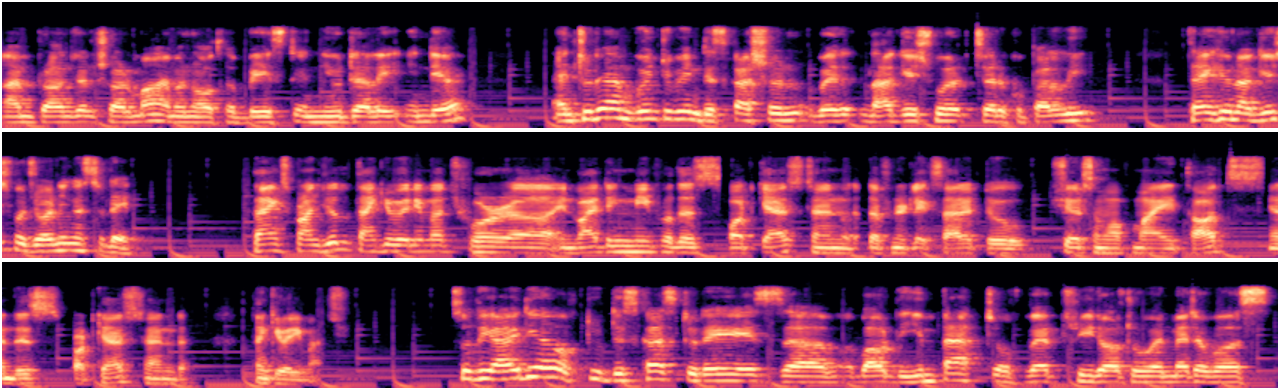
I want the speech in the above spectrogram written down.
I'm Pranjal Sharma. I'm an author based in New Delhi, India. And today I'm going to be in discussion with Nageshwar Cherukupalli. Thank you, Nagesh, for joining us today. Thanks, Pranjal. Thank you very much for uh, inviting me for this podcast, and definitely excited to share some of my thoughts in this podcast. And thank you very much. So, the idea of to discuss today is uh, about the impact of Web 3.0 and Metaverse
